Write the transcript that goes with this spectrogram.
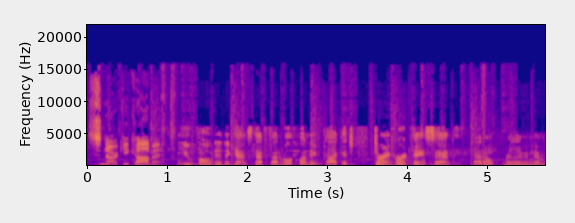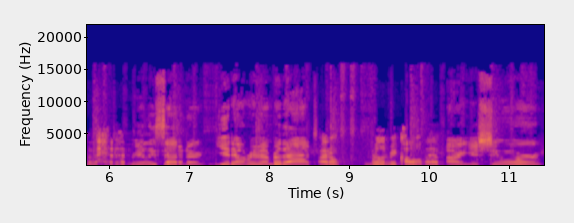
snarky comment. You voted against that federal funding package during Hurricane Sandy. I don't really remember that. really, Senator? You don't remember that? I don't really recall that. Are you sure?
